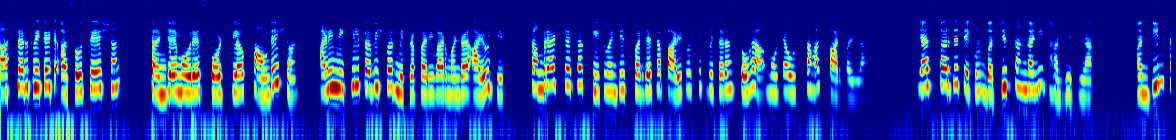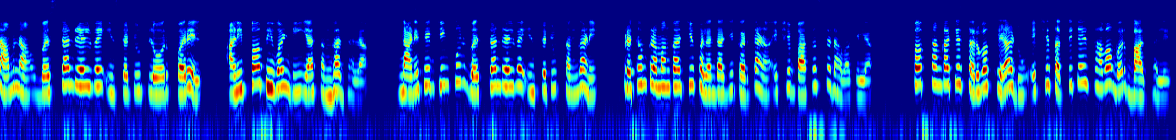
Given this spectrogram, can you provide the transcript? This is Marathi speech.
Master cricket association Sanjay More sport club foundation आणि निखिल कविश्वर मित्र परिवार मंडळ आयोजित सम्राट चषक टी ट्वेंटी स्पर्धेचा पारितोषिक वितरण सोहळा मोठ्या उत्साहात पार पडला. या स्पर्धेत एकूण बत्तीस संघांनी भाग घेतला. अंतिम सामना western railway institute lower Parel आणि प भिवंडी या संघात झाला. नाणेफेक जिंकून वेस्टर्न रेल्वे इन्स्टिट्यूट संघाने प्रथम क्रमांकाची फलंदाजी करताना एकशे बासष्ट धावा केल्या. पब संघाचे सर्व खेळाडू एकशे सत्तेचाळीस धावांवर बाद झाले.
